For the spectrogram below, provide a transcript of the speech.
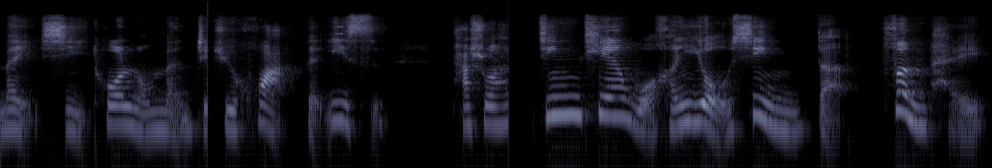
妹，喜托龙门”这句话的意思，他说：“今天我很有幸的奉陪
